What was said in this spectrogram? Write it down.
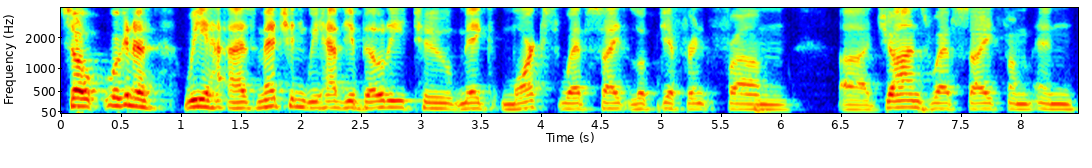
So we're gonna we as mentioned we have the ability to make Mark's website look different from uh, John's website from in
